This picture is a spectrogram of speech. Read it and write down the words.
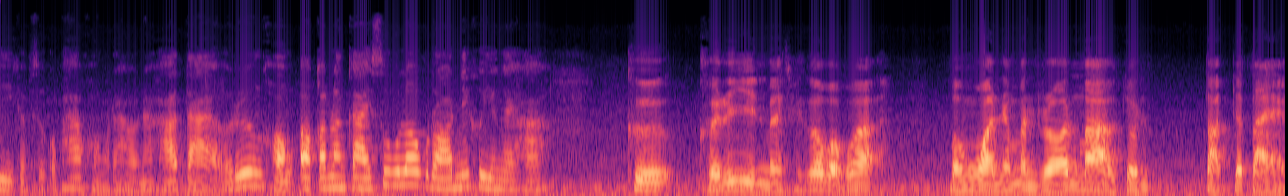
ดีกับสุขภาพของเรานะคะ แต่เรื่องของออกกำลังกายสู้โลกร้อนนี่คือยังไงคะคือเคยได้ยินไหมที่เขาบอกว่าบางวันเนี่ยมันร้อนมากจน ตับจะแตก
